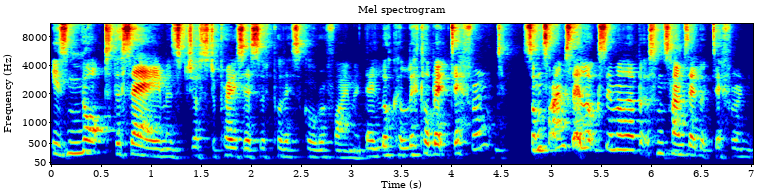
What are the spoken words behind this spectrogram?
is not the same as just a process of political refinement. They look a little bit different. Sometimes they look similar, but sometimes they look different.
